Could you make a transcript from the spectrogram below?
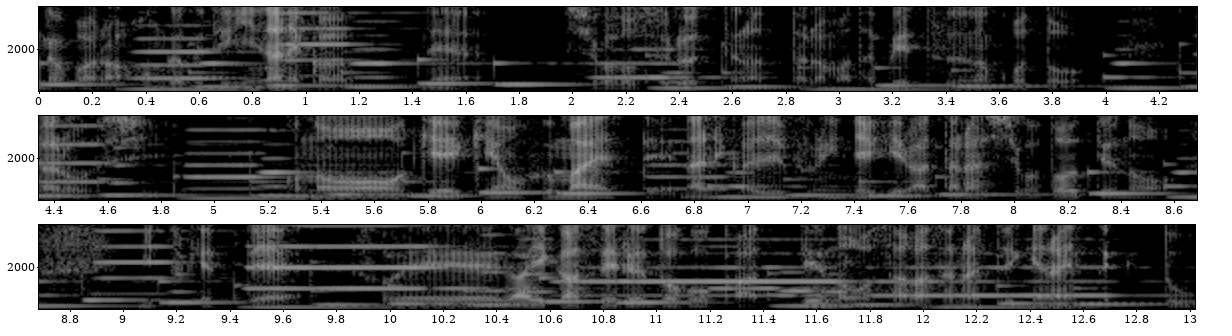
だから本格的に何かね仕事するってなったらまた別のことだろうしこの経験を踏まえて何か自分にできる新しい仕事っていうのを見つけてそれが活かせるどこかっていうのを探さないといけないんだけど。ね。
